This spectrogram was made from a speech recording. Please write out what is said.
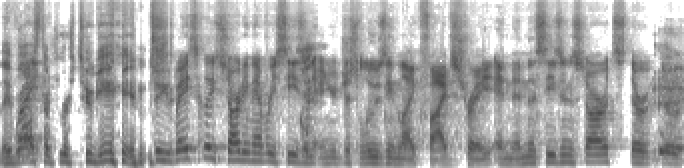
They've Right. lost their first two games. So you're basically starting every season and you're just losing like five straight, and then the season starts. They're they're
